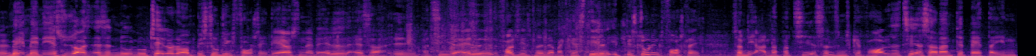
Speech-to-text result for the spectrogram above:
Øh. Men, men jeg synes også, altså nu, nu taler du om beslutningsforslag. Det er jo sådan, at alle altså, øh, partier, alle folketingsmedlemmer kan stille et beslutningsforslag, som de andre partier så ligesom skal forholde sig til, og så er der en debat derinde.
